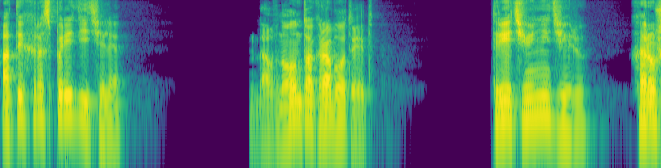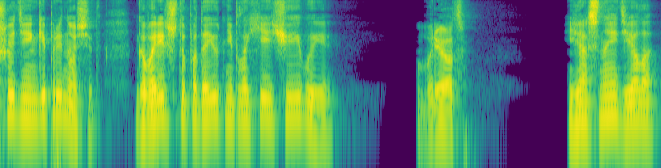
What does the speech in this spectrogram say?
от их распорядителя. Давно он так работает? Третью неделю. Хорошие деньги приносит. Говорит, что подают неплохие чаевые. Врет. Ясное дело.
